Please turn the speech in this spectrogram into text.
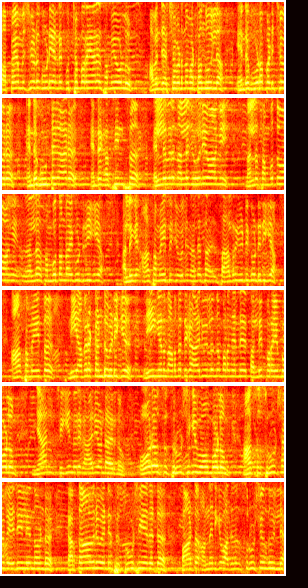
പപ്പയമ്മച്ചിയുടെ കൂടി എന്നെ കുറ്റം പറയാനേ സമയമുള്ളൂ. അവൻ രക്ഷപ്പെടുന്ന മട്ടൊന്നുമില്ല. എന്റെ കൂടെ പഠിച്ചവര് എന്റെ കൂട്ടുകാര് എന്റെ കസിൻസ് എല്ലാവരും നല്ല ജോലി വാങ്ങി. നല്ല സമ്പത്ത് വാങ്ങി നല്ല സമ്പത്ത് ഉണ്ടായിക്കൊണ്ടിരിക്കുക. അല്ലെങ്കിൽ ആ സമയത്ത് ജോലി നല്ല സാലറി കിട്ടിക്കൊണ്ടിരിക്കുക. ആ സമയത്ത് നീ അവരെ കണ്ടുപിടിക്ക്. നീ ഇങ്ങനെ നടന്നിട്ട് കാര്യമില്ലെന്നും പറഞ്ഞ് എന്നെ തള്ളിപ്പറയുമ്പോഴും ഞാൻ ചെയ്യുന്ന ഒരു കാര്യം ഉണ്ടായിരുന്നു ഓരോ ശുശ്രൂഷയ്ക്ക് പോകുമ്പോഴും ആ ശുശ്രൂഷ വേദിയിൽ നിന്നുകൊണ്ട് കർത്താവിന് വേണ്ടി ശുശ്രൂഷ ചെയ്തിട്ട് പാട്ട് അന്ന് എനിക്ക് വചന ശുശ്രൂഷയൊന്നും ഇല്ല.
